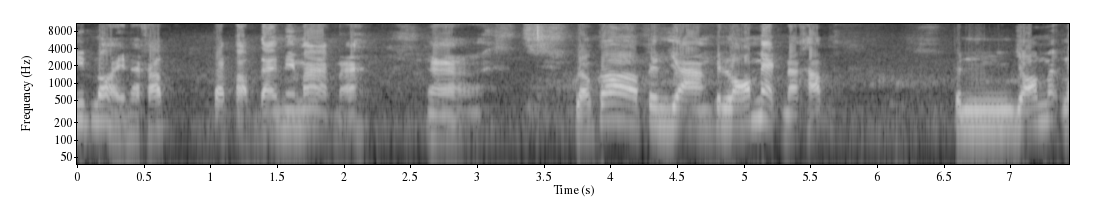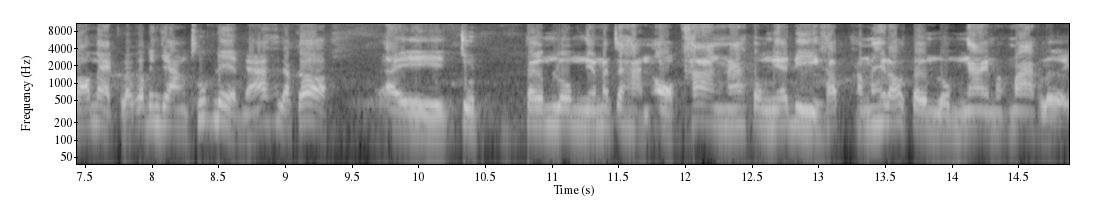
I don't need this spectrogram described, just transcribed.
นิดหน่อยนะครับ แต่ปรับได้ไม่มากนะอ่าแล้วก็เป็นยางเป็นล้อแม็กนะครับ เป็นย้อมล้อแม็กแล้วก็เป็นยางทูบเลดนะ แล้วก็ไอจุดเติมลมเนี่ยมันจะหันออกข้างนะ ตรงนี้ดีครับทำให้เราเติมลมง่ายมากๆเลย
